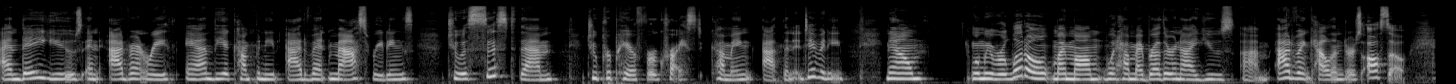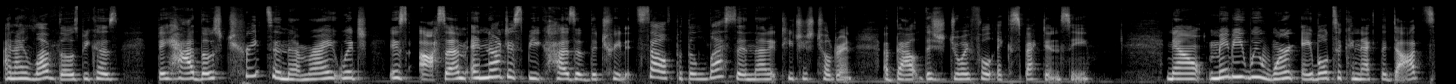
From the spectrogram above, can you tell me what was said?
and they use an Advent wreath and the accompanied Advent Mass readings to assist them to prepare for Christ coming at the Nativity. Now, when we were little, my mom would have my brother and I use um, advent calendars also. And I loved those because they had those treats in them, right? Which is awesome. And not just because of the treat itself, but the lesson that it teaches children about this joyful expectancy. Now, maybe we weren't able to connect the dots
